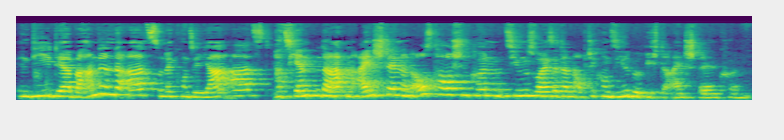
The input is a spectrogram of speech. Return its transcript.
in die der behandelnde Arzt und der Konsiliararzt Patientendaten einstellen und austauschen können, beziehungsweise dann auch die Konsilberichte einstellen können.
